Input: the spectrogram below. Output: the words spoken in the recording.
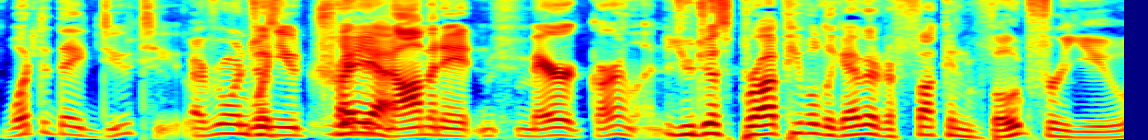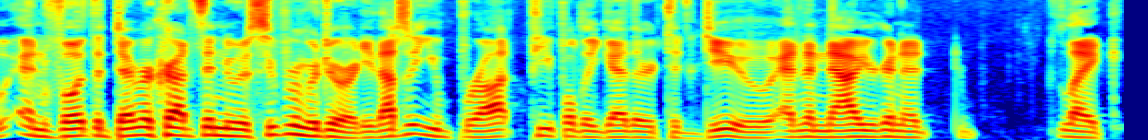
What did they do to you? Everyone when you tried yeah, yeah. to nominate Merrick Garland. You just brought people together to fucking vote for you and vote the Democrats into a supermajority. That's what you brought people together to do. And then now you're going to like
